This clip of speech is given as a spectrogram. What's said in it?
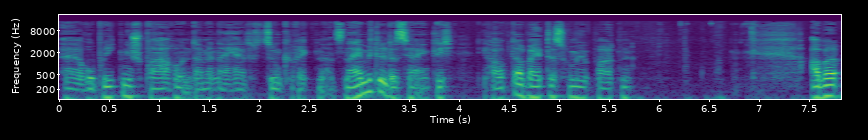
äh, Rubrikensprache und damit nachher zum korrekten Arzneimittel. Das ja eigentlich die Hauptarbeit des Homöopathen aber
